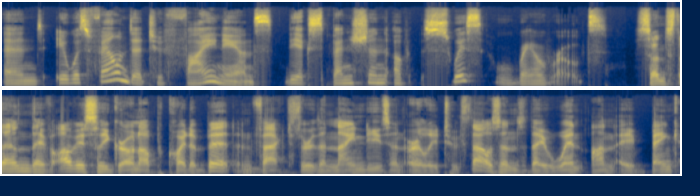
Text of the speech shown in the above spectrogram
and it was founded to finance the expansion of Swiss railroads. Since then, they've obviously grown up quite a bit. In fact, through the 90s and early 2000s, they went on a bank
